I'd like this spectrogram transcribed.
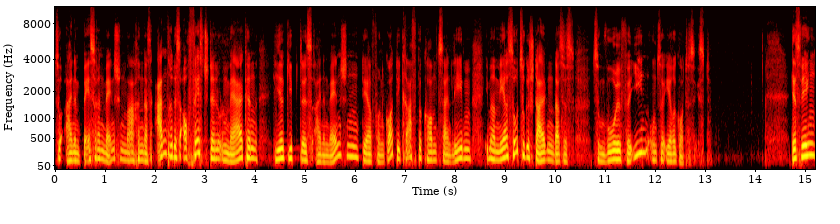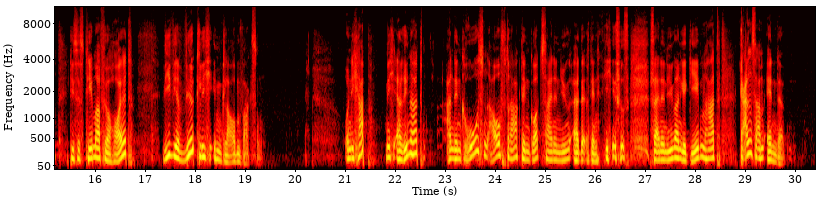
zu einem besseren Menschen machen, dass andere das auch feststellen und merken, hier gibt es einen Menschen, der von Gott die Kraft bekommt, sein Leben immer mehr so zu gestalten, dass es zum Wohl für ihn und zur Ehre Gottes ist. Deswegen dieses Thema für heute, wie wir wirklich im Glauben wachsen. Und ich habe mich erinnert an den großen Auftrag, den Gott seinen Jüng äh, den Jesus seinen Jüngern gegeben hat, ganz am Ende.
